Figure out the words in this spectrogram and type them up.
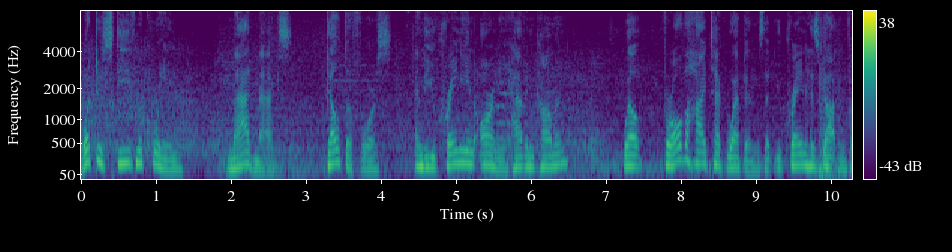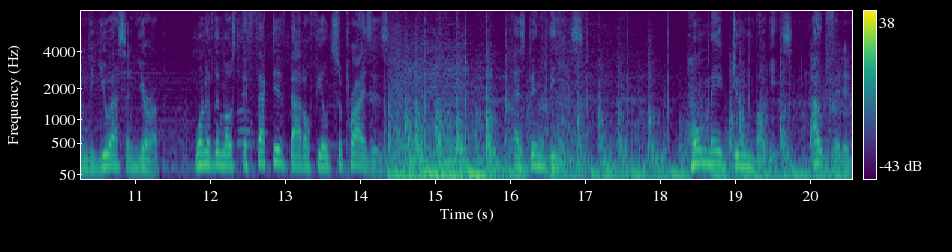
What do Steve McQueen, Mad Max, Delta Force, and the Ukrainian army have in common? Well, for all the high tech weapons that Ukraine has gotten from the US and Europe, one of the most effective battlefield surprises has been these homemade dune buggies outfitted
